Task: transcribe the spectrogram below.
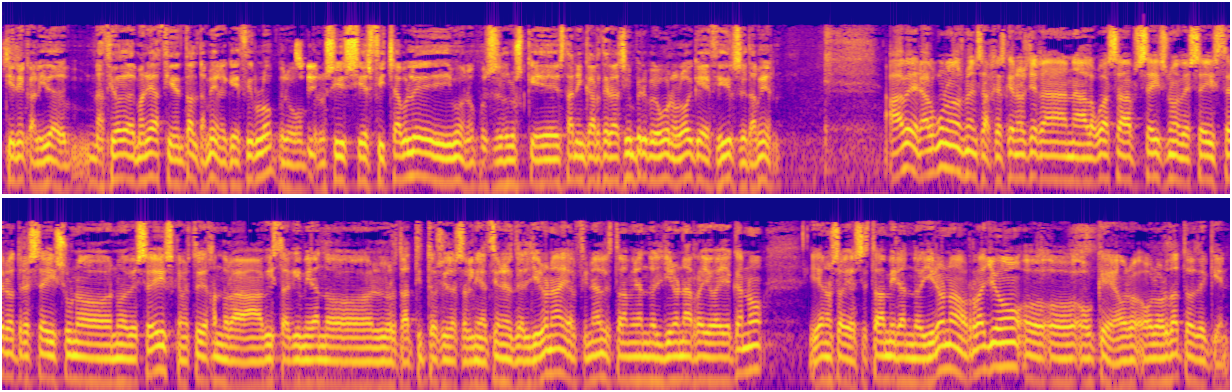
Tiene calidad. Nació de manera accidental también, hay que decirlo, pero sí, pero sí, sí es fichable y bueno, pues los que están en cartera siempre, pero bueno, luego hay que decidirse también. A ver, algunos mensajes que nos llegan al WhatsApp 696-036-196, que me estoy dejando la vista aquí mirando los datitos y las alineaciones del Girona, y al final estaba mirando el Girona Rayo Vallecano, y ya no sabía si estaba mirando Girona o Rayo o, o- o qué, o, o los datos de quién.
